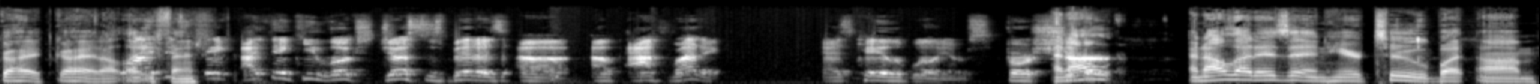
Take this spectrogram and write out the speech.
Go ahead. Go ahead. I'll Well, let you finish. think I think he looks just as bit as uh, of athletic as Caleb Williams for sure. And I'll and I'll let Izza in here too, but um,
